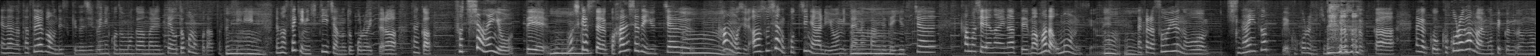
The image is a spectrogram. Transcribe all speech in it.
えなんか例えばもですけど自分に子供が生まれて男の子だった時に、うん、で真っ先にキティちゃんのところ行ったらなんかそっちじゃないよって、うん、もしかしたらこう反射で言っちゃうかもしれない、うん、あそっちじゃこっちにあるよみたいな感じで言っちゃうかもしれないなって、まあ、まだ思うんですよね、うんうん、だからそういうのをしないぞって心に決めていくとか なんかこう心構え持ってくるのも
